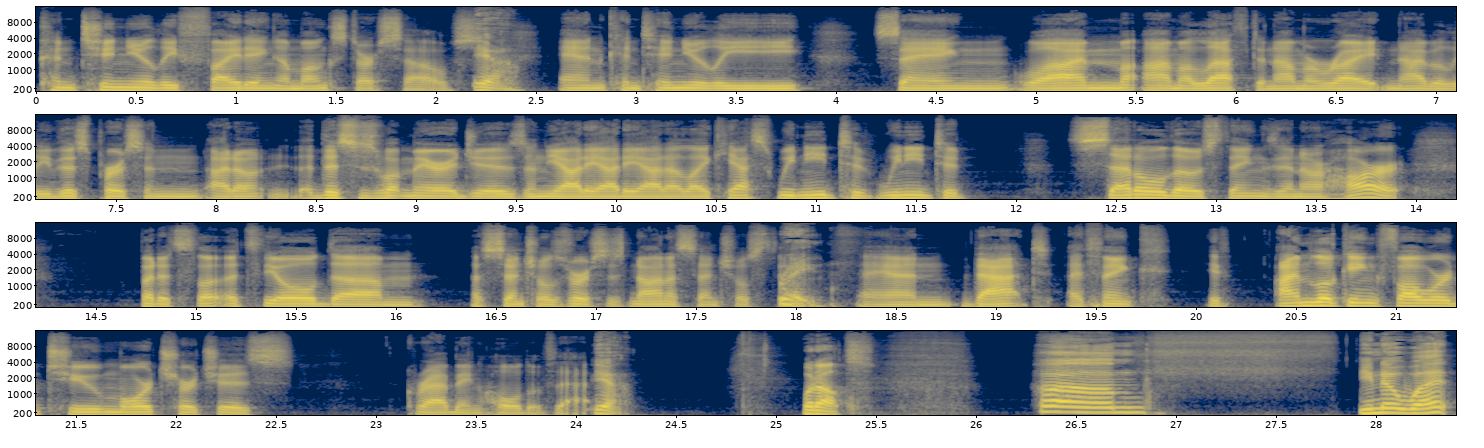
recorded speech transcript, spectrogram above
continually fighting amongst ourselves Yeah. and continually saying, "Well, I'm I'm a left and I'm a right, and I believe this person. I don't. This is what marriage is, and yada yada yada." Like, yes, we need to we need to settle those things in our heart, but it's the it's the old um, essentials versus non-essentials thing, Right. and that I think if I'm looking forward to more churches grabbing hold of that. Yeah. What else? Um, you know what?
